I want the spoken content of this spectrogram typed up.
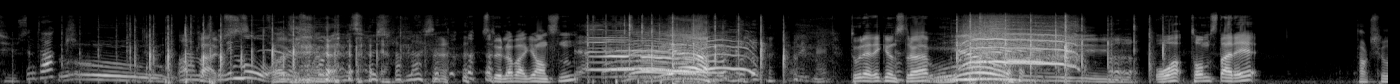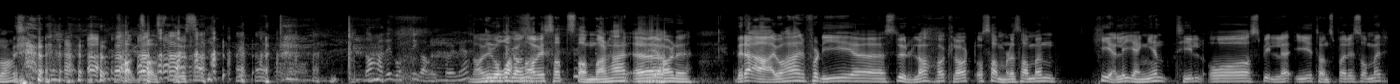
Tusen takk. Oh. ja, nå skal vi måle som applaus. Sturla Berge Johansen. Tor Erik Gunnstrøm. Og Tom Sterri. Takk skal du ha. Fantastisk. Da har vi gått i gang, føler jeg. Da har vi Nå i gang. har vi satt standarden her. Vi Eh, har det. dere er jo her fordi uh, Sturla har klart å samle sammen hele gjengen til å spille i Tønsberg i sommer.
